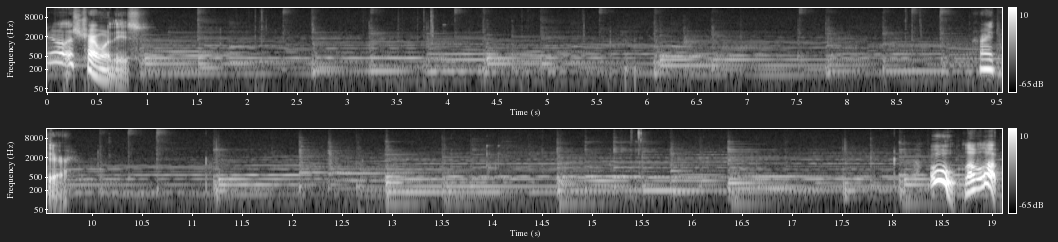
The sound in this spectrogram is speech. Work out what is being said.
You know, let's try one of these. Right there. Level up.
